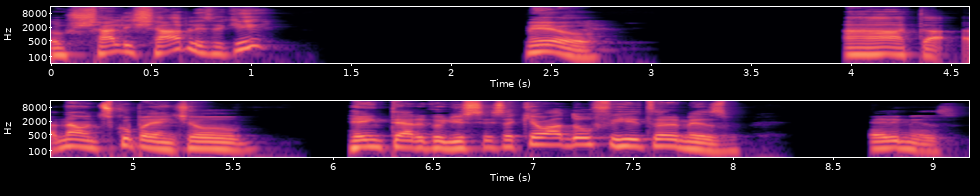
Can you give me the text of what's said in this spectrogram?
É o Charlie Chaplin isso aqui? Meu. Ah, tá. Não, desculpa, gente. Eu reitero o que eu disse. Isso aqui é o Adolf Hitler mesmo. É ele mesmo.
